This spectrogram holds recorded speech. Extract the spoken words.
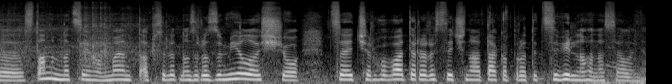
е, станом на цей момент абсолютно зрозуміло, що це чергова терористична атака проти цивільного населення.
